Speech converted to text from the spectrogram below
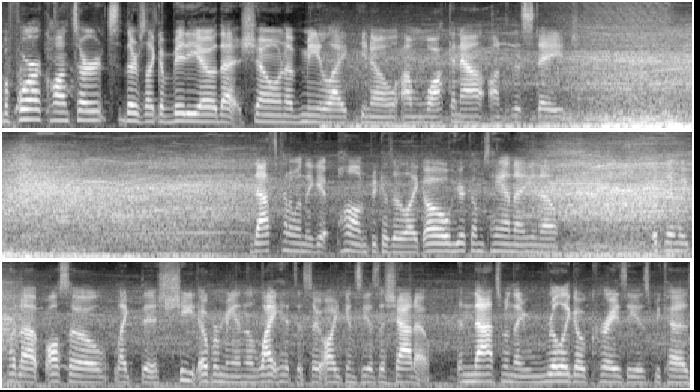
Before our concerts, there's like a video that's shown of me like, you know, I'm walking out onto the stage. That's kind of when they get pumped because they're like, oh, here comes Hannah, you know. But then we put up also like this sheet over me and the light hits it so all you can see is the shadow. And that's when they really go crazy is because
